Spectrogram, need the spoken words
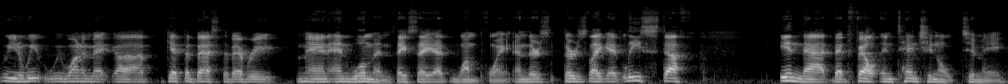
you know we we want to make uh, get the best of every man and woman they say at one point and there's there's like at least stuff in that that felt intentional to me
